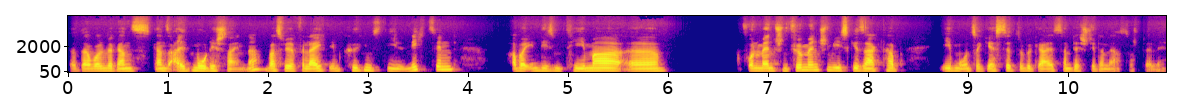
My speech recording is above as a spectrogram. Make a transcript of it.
da, da wollen wir ganz, ganz altmodisch sein, ne? was wir vielleicht im Küchenstil nicht sind, aber in diesem Thema äh, von Menschen für Menschen, wie ich es gesagt habe, eben unsere Gäste zu begeistern, das steht an erster Stelle.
